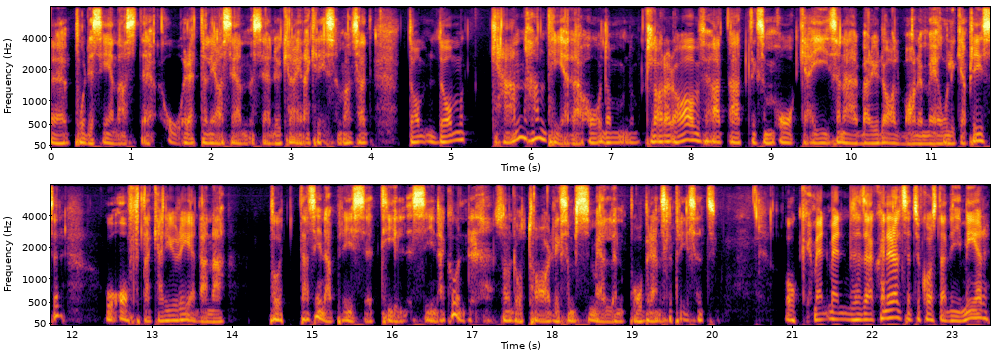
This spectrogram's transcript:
Eh, på det senaste året, eller ja, sen, sen Ukraina-krisen. Så att de, de kan hantera och de, de klarar av att, att liksom åka i sådana här berg och dalbanor med olika priser. Och ofta kan ju redarna putta sina priser till sina kunder som då tar liksom smällen på bränslepriset. Och, men men generellt sett så kostar vi mer.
